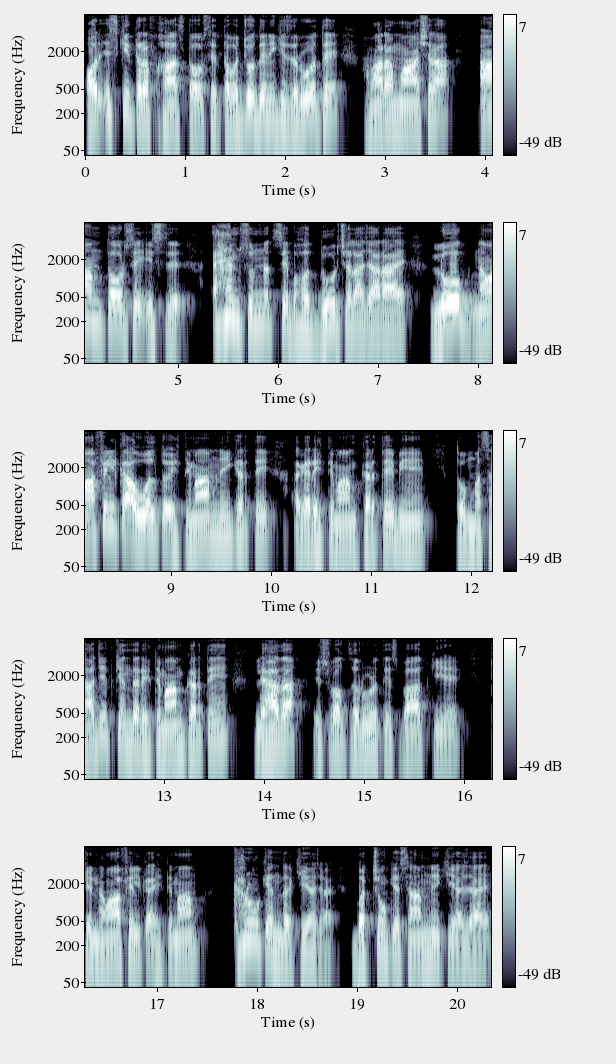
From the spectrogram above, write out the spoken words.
اور اس کی طرف خاص طور سے توجہ دینے کی ضرورت ہے۔ ہمارا معاشرہ عام طور سے اس اہم سنت سے بہت دور چلا جا رہا ہے۔ لوگ نوافل کا اول تو اہتمام نہیں کرتے، اگر اہتمام کرتے بھی ہیں تو مساجد کے اندر اہتمام کرتے ہیں۔ لہذا اس وقت ضرورت اس بات کی ہے کہ نوافل کا اہتمام گھروں کے اندر کیا جائے، بچوں کے سامنے کیا جائے،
